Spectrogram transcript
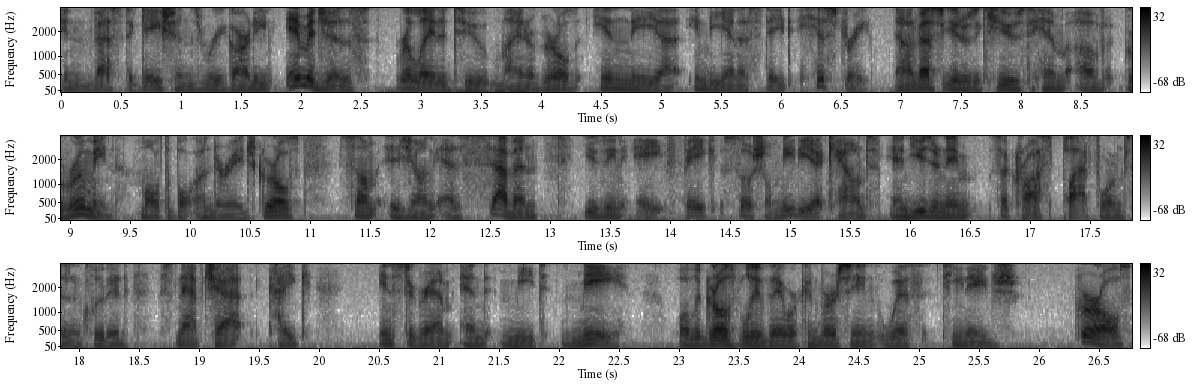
investigations regarding images related to minor girls in the uh, Indiana state history. Now, investigators accused him of grooming multiple underage girls, some as young as seven, using a fake social media account and usernames across platforms that included Snapchat, Kik, Instagram, and Meet Me. While the girls believed they were conversing with teenage girls,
